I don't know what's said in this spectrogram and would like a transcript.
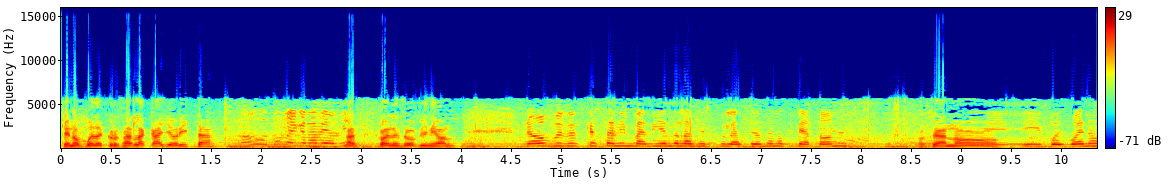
¿Que no puede cruzar la calle ahorita? No, no me grave a mí. ¿Cuál es su opinión? No, pues es que están invadiendo la circulación de los peatones. O sea, no... Y, pues bueno,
